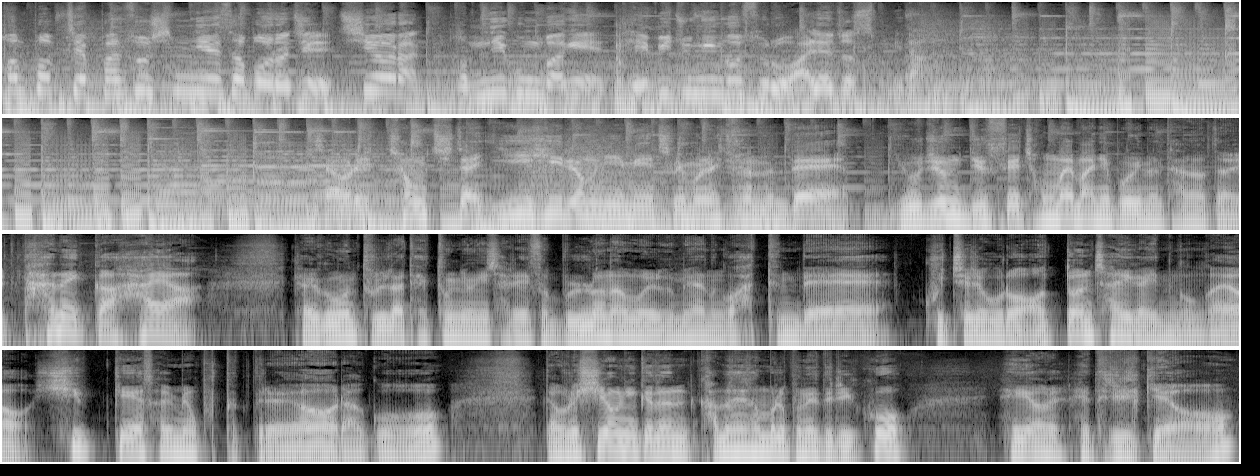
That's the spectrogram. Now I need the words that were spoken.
헌법재판소 심리에서 벌어질 치열한 법리 공방에 대비 중인 것으로 알려졌습니다. 자, 우리 청취자 이희령 님이 질문을 해주셨는데 요즘 뉴스에 정말 많이 보이는 단어들 탄핵과 하야 결국은 둘 다 대통령이 자리에서 물러남을 의미하는 것 같은데 구체적으로 어떤 차이가 있는 건가요? 쉽게 설명 부탁드려요. 라고 일단 우리 시영 님께는 감사의 선물을 보내드리고 해결해 드릴게요.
